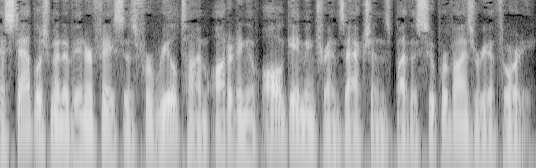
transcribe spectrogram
Establishment of interfaces for real time auditing of all gaming transactions by the supervisory authority.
